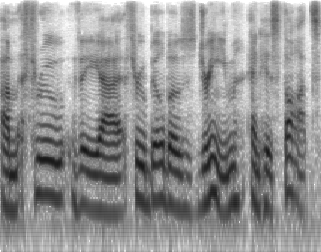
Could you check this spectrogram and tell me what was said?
um, through the uh, through Bilbo's dream and his thoughts,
